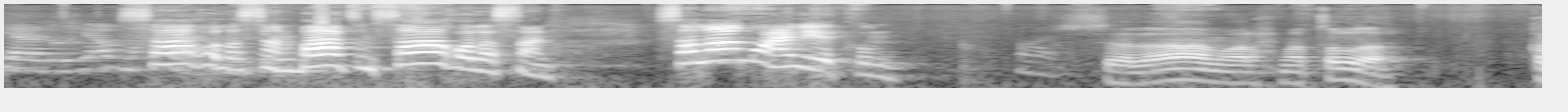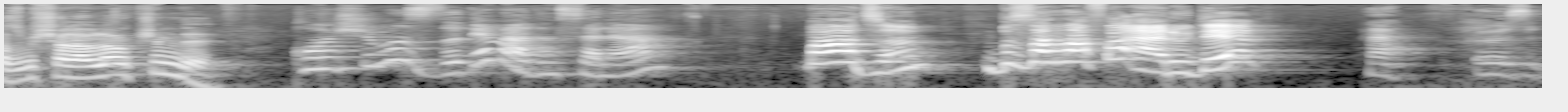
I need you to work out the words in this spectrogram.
geldin ya. abla. Sağ olasın bacım sağ olasın. Selamu aleyküm. Selam ve rahmetullah. Kız bu şalavlav kimdi? Komşumuzdu demedim sana. Bacım bu zarafa erüde. He özü.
